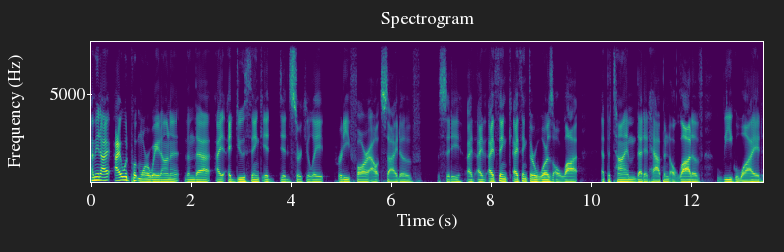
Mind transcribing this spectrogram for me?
I mean, I, I would put more weight on it than that. I, I do think it did circulate pretty far outside of the city. I, I, I think I think there was a lot at the time that it happened, a lot of league wide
